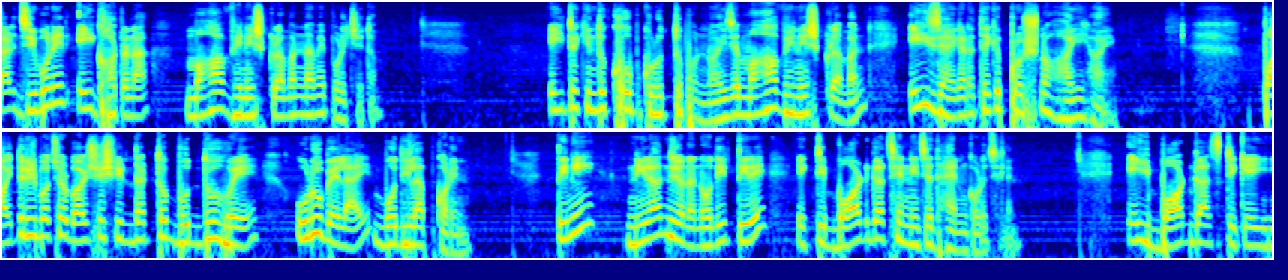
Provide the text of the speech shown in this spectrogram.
তার জীবনের এই ঘটনা মহাভিনিষ্ক্রমণ নামে পরিচিত। এইটা কিন্তু খুব গুরুত্বপূর্ণ। এই যে মহাভিনিষ্ক্রমণ এই জায়গাটা থেকে প্রশ্ন হয়ই হয়। পঁয়ত্রিশ বছর বয়সে সিদ্ধার্থ বুদ্ধ হয়ে উরুবেলায় বোধিলাভ করেন। তিনি নিরঞ্জনা নদীর তীরে একটি বট গাছের নিচে ধ্যান করেছিলেন। এই বট গাছটিকেই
